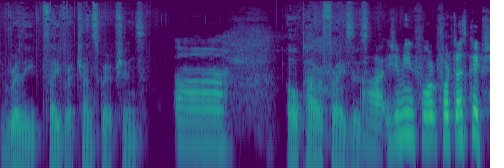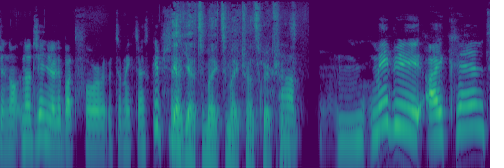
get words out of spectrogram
really favourite transcriptions? Uh, or paraphrases. Uh, you mean for, for transcription, not, not generally, but for to make transcriptions? Yeah, yeah, to make to make transcriptions. Uh, maybe I can't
